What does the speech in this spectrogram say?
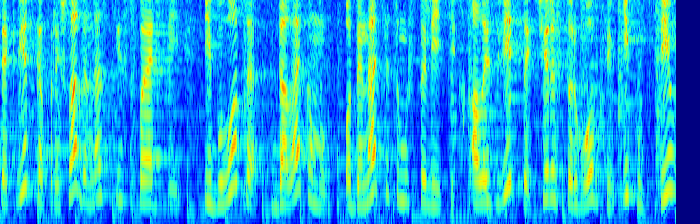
ця квітка прийшла до нас із Персії. І було це в далекому 11 столітті. Але звідти через торговців і купців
